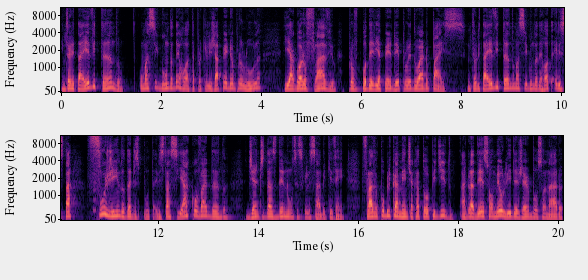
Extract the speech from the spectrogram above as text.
Então ele está evitando uma segunda derrota, porque ele já perdeu para o Lula e agora o Flávio poderia perder para o Eduardo Paes. Então ele está evitando uma segunda derrota, ele está fugindo da disputa, ele está se acovardando diante das denúncias que ele sabe que vem. Flávio publicamente acatou o pedido. Agradeço ao meu líder Jair Bolsonaro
